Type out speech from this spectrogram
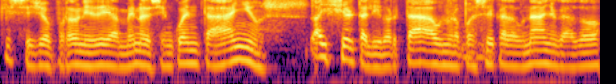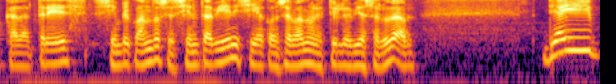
qué sé yo, por dar una idea, menos de 50 años, hay cierta libertad, uno lo puede hacer cada un año, cada dos, cada tres, siempre y cuando se sienta bien y siga conservando un estilo de vida saludable. De ahí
